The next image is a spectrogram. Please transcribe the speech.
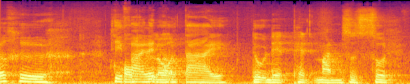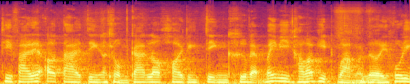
ก็คือทีไฟเล่นเอาตายดุเด็ดเผ็ดมันสุดทีไฟได้เอาตายจริงสมการรอคอยจริง ๆ คือแบบไม่มีคำว่าผิดหวังเลย พูดจ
